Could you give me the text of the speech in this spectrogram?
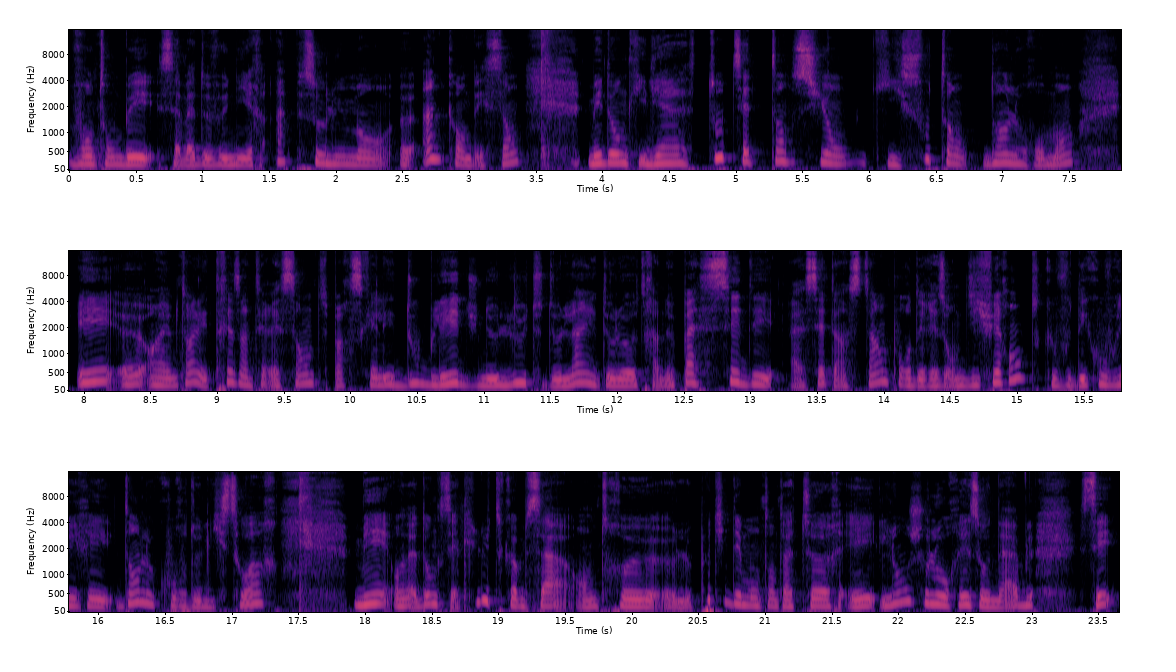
vont tomber, ça va devenir absolument euh, incandescent. Mais donc il y a toute cette tension qui sous-tend dans le roman, et en même temps elle très intéressante parce qu'elle est doublée d'une lutte de l'un et de l'autre à ne pas céder à cet instinct pour des raisons différentes que vous découvrirez dans le cours de l'histoire. Mais on a donc cette lutte comme ça entre euh, le petit démon tentateur et l'angelot raisonnable. C'est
